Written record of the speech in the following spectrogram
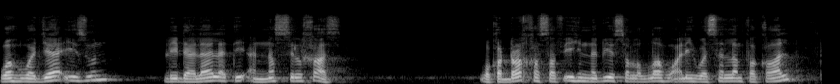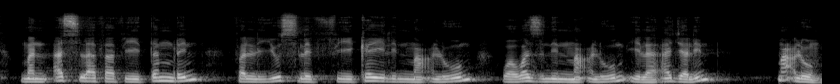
وهو جائز لدلالة النص الخاص. وقد رخص فيه النبي صلى الله عليه وسلم فقال من أسلف في تمر فليسلف في كيل معلوم ووزن معلوم إلى أجل معلوم.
